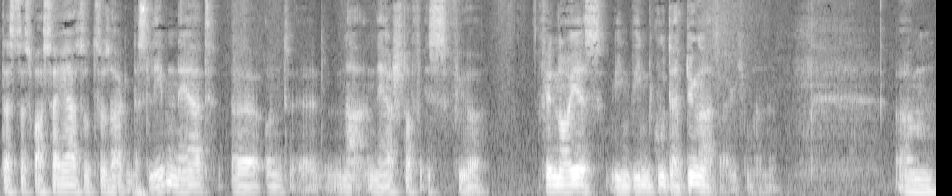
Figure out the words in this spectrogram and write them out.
dass das Wasser ja sozusagen das Leben nährt äh, und äh, Nährstoff ist für für Neues, wie, wie ein guter Dünger, sage ich mal. Ne? Ähm,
